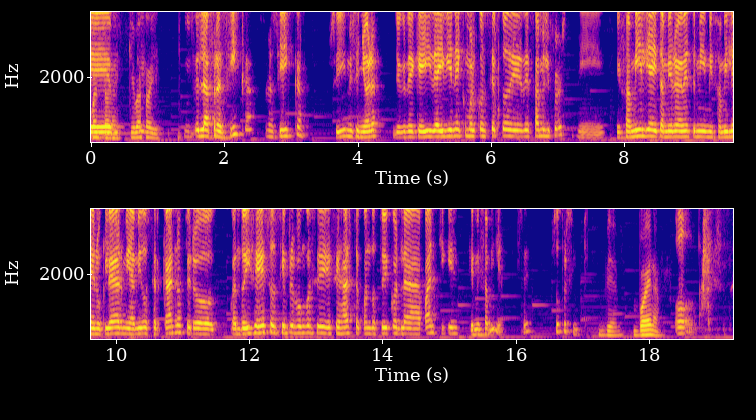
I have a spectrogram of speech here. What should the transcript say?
Cuéntame, ¿qué pasa ahí? La Francisca, Francisca, sí, mi señora. Yo creo que ahí, de ahí viene como el concepto de, de Family First. Mi, mi familia y también obviamente mi, mi familia nuclear, mis amigos cercanos, pero cuando hice eso siempre pongo ese, ese hashtag cuando estoy con la Panchi, que, que es mi familia. ¿sí? Súper simple. Bien, buena. Oh.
